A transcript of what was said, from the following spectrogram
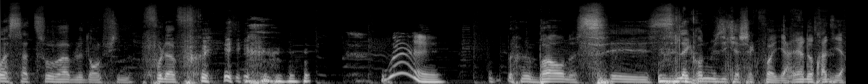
Moins ça de sauvable dans le film. Faut l'avouer. Ouais. Brown, c'est de la grande musique à chaque fois. Il y a rien d'autre à dire.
